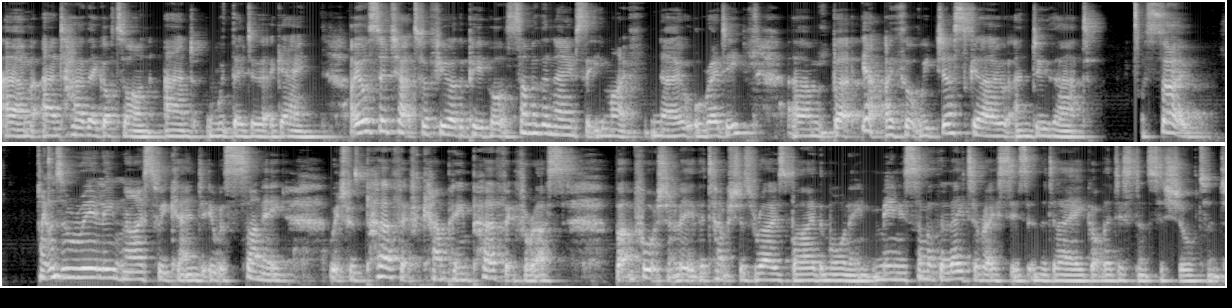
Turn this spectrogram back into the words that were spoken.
um, and how they got on and would they do it again. I also chat to a few other people, some of the names that you might know already. Um, but yeah, I thought we'd just go and do that. So it was a really nice weekend. It was sunny, which was perfect for camping, perfect for us. But unfortunately, the temperatures rose by the morning, meaning some of the later races in the day got their distances shortened.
